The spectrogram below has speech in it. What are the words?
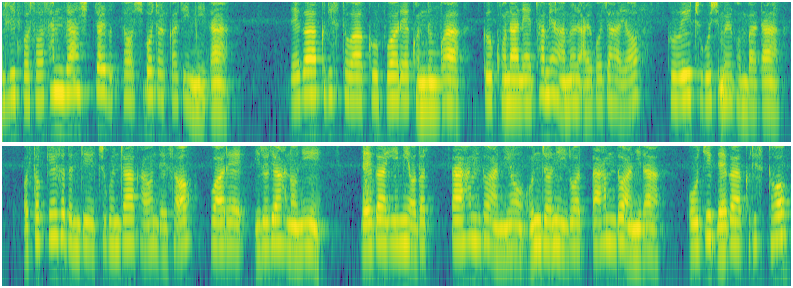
빌립보서 3장 10절부터 15절까지입니다. 내가 그리스도와 그 부활의 권능과 그 고난에 참여함을 알고자 하여 그의 죽으심을 본받아 어떻게 해서든지 죽은 자 가운데서 부활에 이르려 하노니 내가 이미 얻었다 함도 아니요 온전히 이루었다 함도 아니라 오직 내가 그리스도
